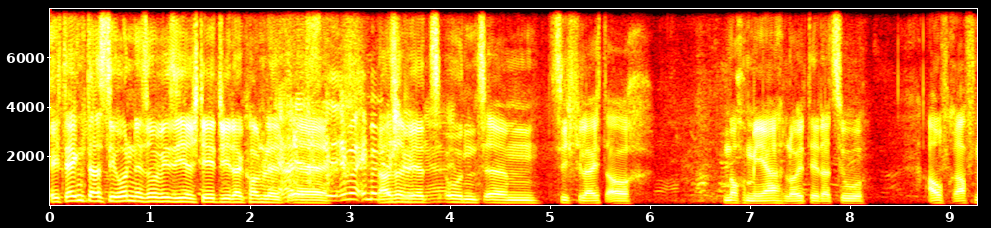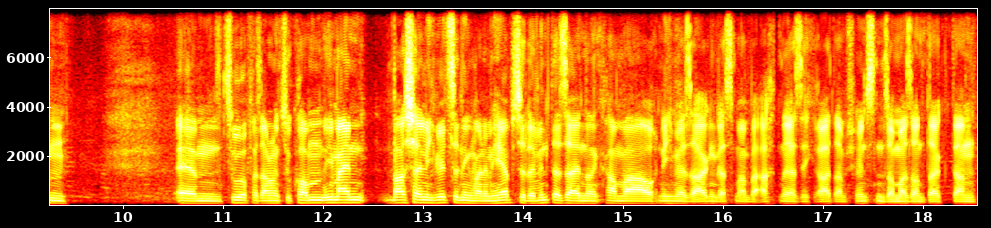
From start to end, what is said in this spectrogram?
ich denke, dass die Runde, so wie sie hier steht, wieder komplett äh, lauter wird und ähm, sich vielleicht auch noch mehr Leute dazu aufraffen, ähm, zur Versammlung zu kommen. Ich meine, wahrscheinlich wird es dann irgendwann im Herbst oder Winter sein, dann kann man auch nicht mehr sagen, dass man bei 38 Grad am schönsten Sommersonntag dann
